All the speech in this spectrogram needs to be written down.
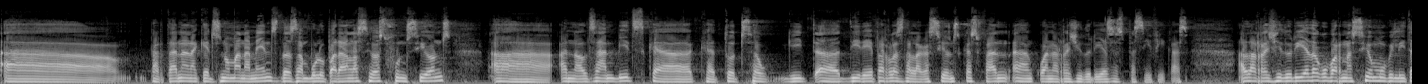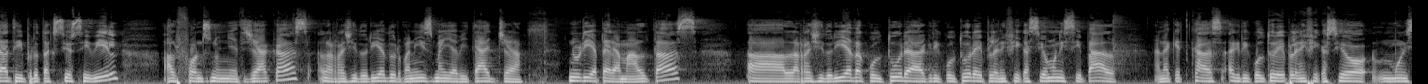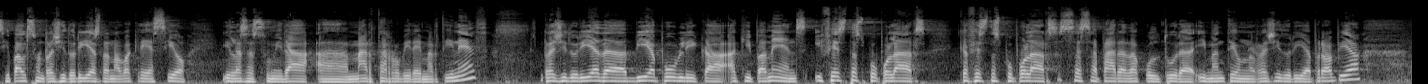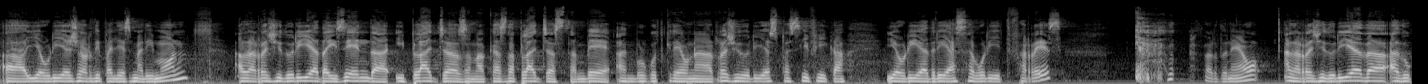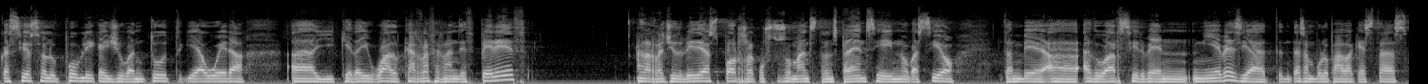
Uh, per tant, en aquests nomenaments desenvoluparan les seves funcions uh, en els àmbits que, que tot seguit uh, diré per les delegacions que es fan uh, en quant a regidories específiques. A la regidoria de Governació, Mobilitat i Protecció Civil, Alfons Núñez Jaques, a la regidoria d'Urbanisme i Habitatge, Núria Pera Maltes, a la regidoria de Cultura, Agricultura i Planificació Municipal, en aquest cas Agricultura i Planificació Municipal són regidories de nova creació i les assumirà eh, Marta Rovira i Martínez. Regidoria de via pública, equipaments i festes populars, que festes populars se separa de cultura i manté una regidoria pròpia, eh, hi hauria Jordi Pallés Marimón, a la regidoria d'Hisenda i platges, en el cas de platges també han volgut crear una regidoria específica, hi hauria Adrià Saborit Ferrés, perdoneu, a la regidoria d'Educació, Salut Pública i Joventut ja ho era eh, i queda igual Carla Fernández Pérez. A la regidoria d'Esports, Recursos Humans, Transparència i Innovació també eh, Eduard Sirvent Nieves ja desenvolupava aquestes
